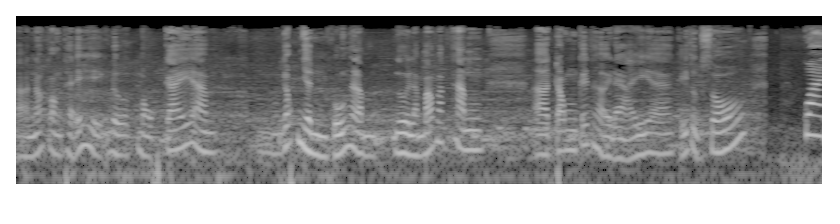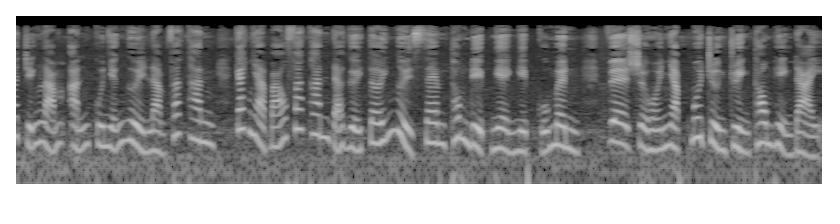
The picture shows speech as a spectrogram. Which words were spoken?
À, nó còn thể hiện được một cái à, góc nhìn của người làm, người làm báo phát thanh à, trong cái thời đại à, kỹ thuật số qua triển lãm ảnh của những người làm phát thanh, các nhà báo phát thanh đã gửi tới người xem thông điệp nghề nghiệp của mình về sự hội nhập môi trường truyền thông hiện đại.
